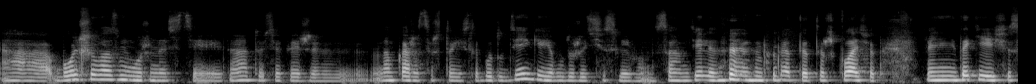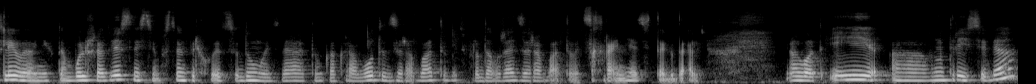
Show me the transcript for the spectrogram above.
больше возможностей. Да? То есть, опять же, нам кажется, что если будут деньги, я буду жить счастливым. На самом деле, богатые тоже плачут. Они не такие счастливые, у них там больше ответственности, им постоянно приходится думать да, о том, как работать, зарабатывать, продолжать зарабатывать, сохранять и так далее. Вот. И э, внутри себя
